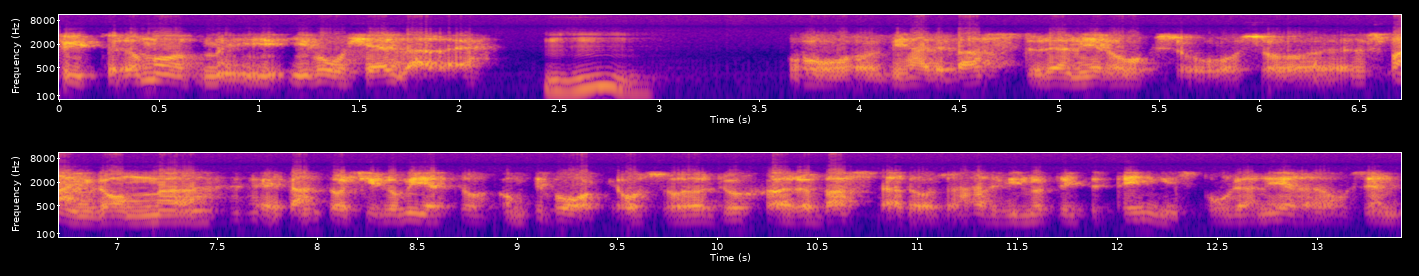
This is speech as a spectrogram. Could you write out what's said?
bytte de upp i, i vår källare. Mhm. Och vi hade bastu där nere också och så eh, sprang de eh, ett antal kilometer och kom tillbaka och så duschade och bastade och så hade vi något litet pingisbord där nere och sen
